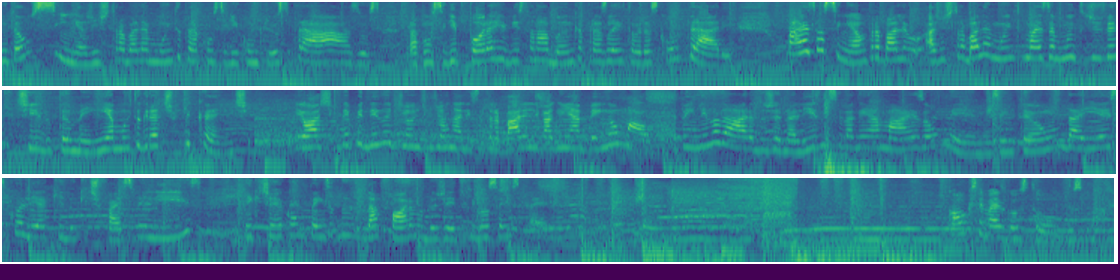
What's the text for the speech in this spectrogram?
Então, sim, a gente trabalha muito para conseguir cumprir os prazos, para conseguir pôr a revista na banca para as leitoras comprarem. Mas, assim, é um trabalho. A gente trabalha muito, mas é muito divertido também e é muito gratificante. Eu acho que dependendo de onde o jornalista trabalha, ele vai ganhar bem ou mal. Dependendo da área do jornalismo, você vai ganhar mais ou menos. Então, daí é escolher aquilo que te faz feliz e que te recompensa do- da forma, do jeito que você espera. Qual que você mais gostou dos quatro?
